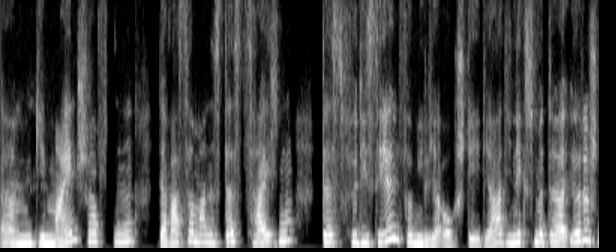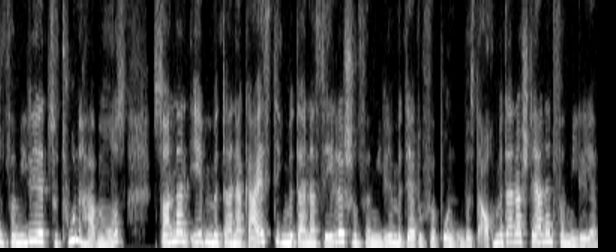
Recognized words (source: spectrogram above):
ähm, Gemeinschaften. Der Wassermann ist das Zeichen, das für die Seelenfamilie auch steht, ja, die nichts mit der irdischen Familie zu tun haben muss, sondern eben mit deiner geistigen, mit deiner seelischen Familie, mit der du verbunden bist, auch mit deiner Sternenfamilie.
